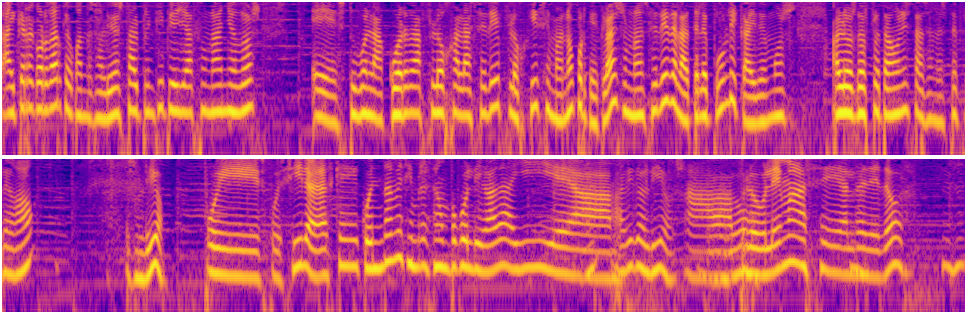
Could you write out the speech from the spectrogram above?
hay que recordar que cuando salió esta al principio, ya hace un año o dos, eh, estuvo en la cuerda floja la serie, flojísima, ¿no? Porque claro, es una serie de la tele pública y vemos a los dos protagonistas en este fregado. Es un lío. Pues, pues sí, la verdad es que Cuéntame siempre está un poco ligada ahí eh, a, ha habido líos. a problemas eh, alrededor. Ujú.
